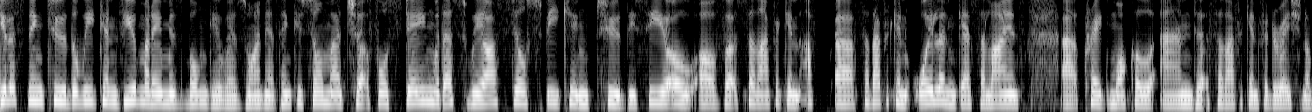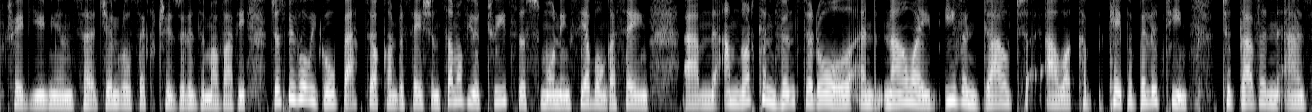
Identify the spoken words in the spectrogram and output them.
You're listening to The Weekend View. My name is Bongiwe Zwane. Thank you so much uh, for staying with us. We are still speaking to the CEO of uh, South African uh, South African Oil and Gas Alliance, uh, Craig Morkel, and uh, South African Federation of Trade Unions uh, General Secretary Zwelinzima Mavavi. Just before we go back to our conversation, some of your tweets this morning, Siabonga saying, um, I'm not convinced at all, and now I even doubt our cap- capability to govern as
